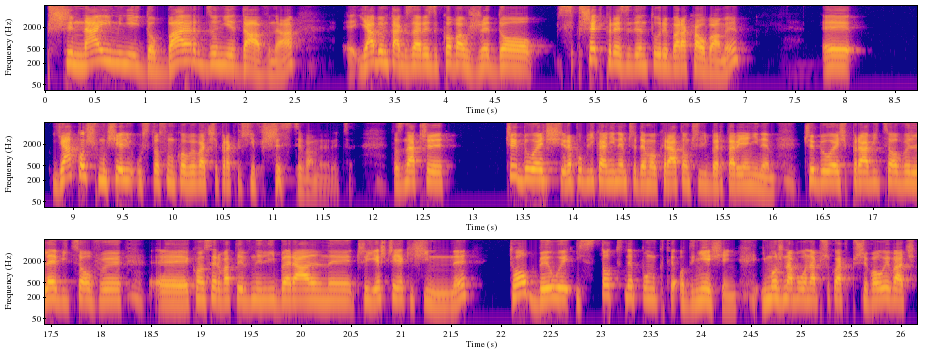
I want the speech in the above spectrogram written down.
przynajmniej do bardzo niedawna, e, ja bym tak zaryzykował, że do sprzed prezydentury Baracka Obamy, e, jakoś musieli ustosunkowywać się praktycznie wszyscy w Ameryce. To znaczy, czy byłeś republikaninem, czy demokratą, czy libertarianinem, czy byłeś prawicowy, lewicowy, e, konserwatywny, liberalny, czy jeszcze jakiś inny, to były istotne punkty odniesień i można było na przykład przywoływać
